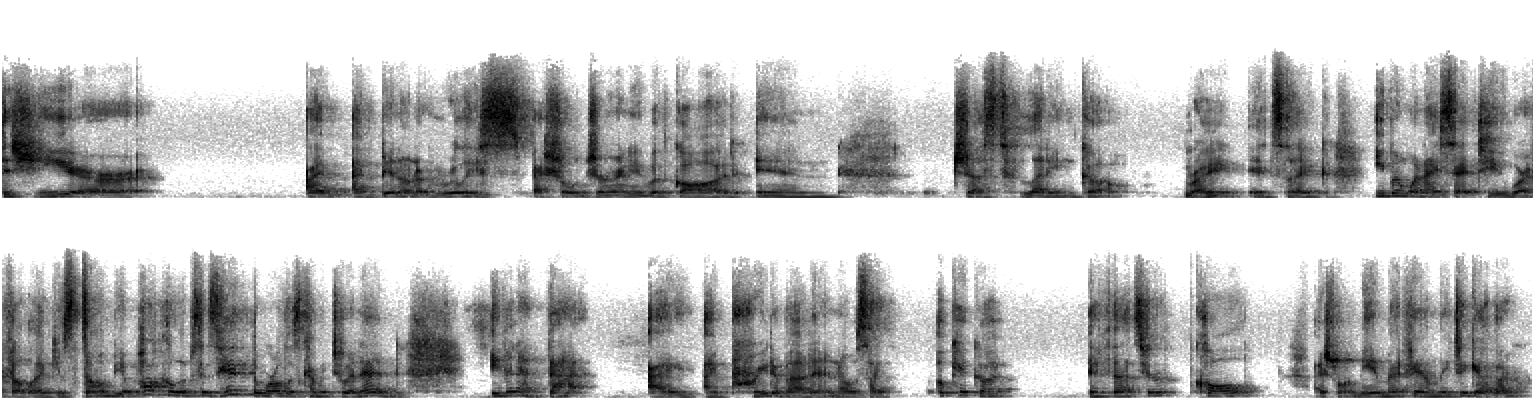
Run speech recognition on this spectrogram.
this year I've, I've been on a really special journey with god in just letting go Mm-hmm. right? It's like, even when I said to you where I felt like a zombie apocalypse has hit, the world is coming to an end, even at that, I, I prayed about it and I was like, okay, God, if that's your call, I just want me and my family together.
